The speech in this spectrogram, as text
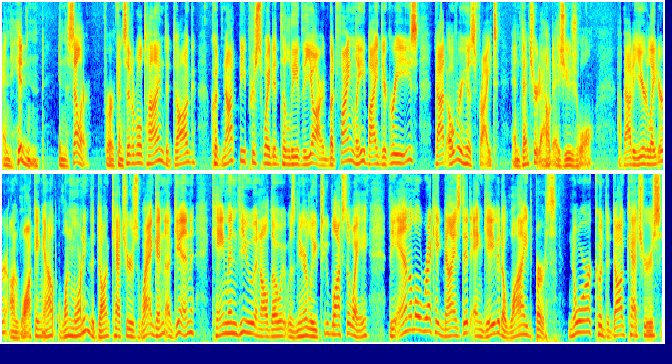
and hidden in the cellar. For a considerable time, the dog could not be persuaded to leave the yard, but finally, by degrees, got over his fright and ventured out as usual. About a year later, on walking out one morning, the dog catcher's wagon again came in view, and although it was nearly two blocks away, the animal recognized it and gave it a wide berth. Nor could the dog catchers,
